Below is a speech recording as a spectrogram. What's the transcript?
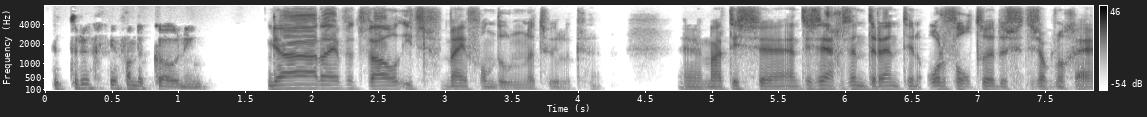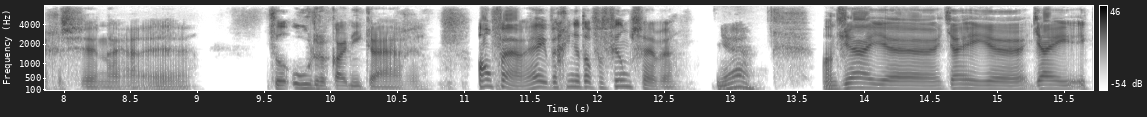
de terugkeer van de koning. Ja, daar heeft het wel iets mee van doen natuurlijk. Uh, maar het is, uh, het is ergens een Drent in Orvelte, dus het is ook nog ergens. Uh, nou ja, veel oeren kan je niet krijgen. Enfin, hey, we gingen het over films hebben. Ja. Want jij, jij, jij, ik,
